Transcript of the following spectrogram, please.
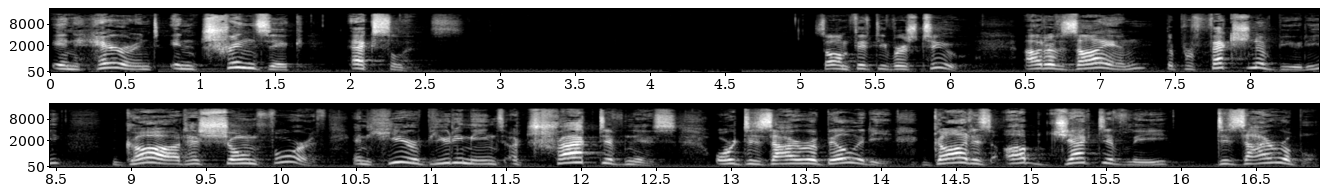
inherent, intrinsic excellence. Psalm 50, verse 2 Out of Zion, the perfection of beauty, God has shown forth. And here, beauty means attractiveness or desirability. God is objectively desirable.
